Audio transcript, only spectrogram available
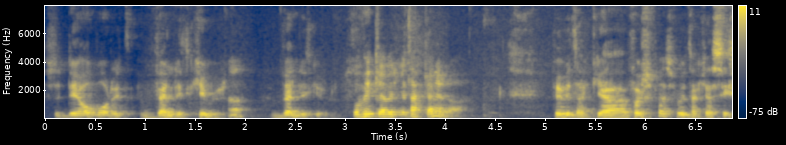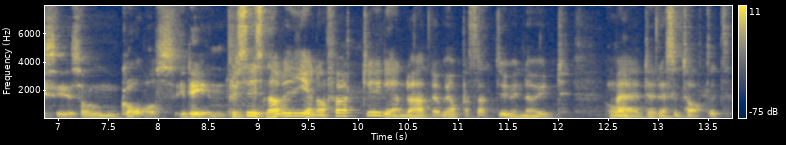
Så det har varit väldigt kul. Ja. Väldigt kul. Och vilka vill vi tacka nu då? Vi vill tacka, först och främst vill vi tacka Sissi som gav oss idén. Precis, nu har vi genomfört idén du hade och vi hoppas att du är nöjd med resultatet.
